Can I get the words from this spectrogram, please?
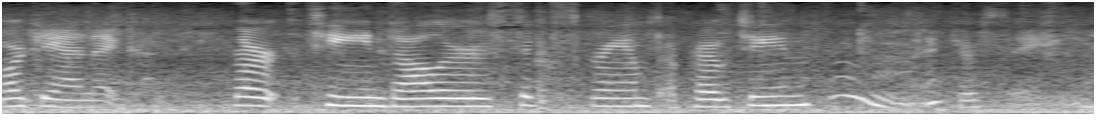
Organic. $13, 6 grams of protein. Hmm, interesting.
